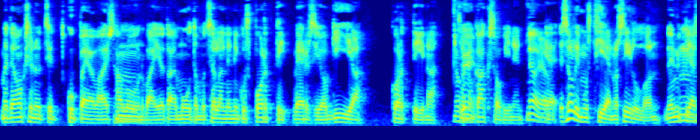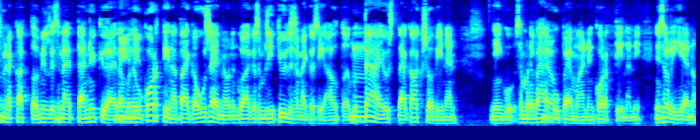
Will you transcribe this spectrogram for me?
mä en tiedä onko se nyt sitten kupea vai saloon mm. vai jotain muuta, mutta sellainen niin kuin sporttiversio, Gia korttiina, Okei. semmoinen kaksovinen. Joo, joo. Ja se oli musta hieno silloin. Ja nyt pitäisi mennä katsoa, miltä se näyttää nykyään. Niin, mutta niin. korttiinat aika usein ne on niin kuin aika semmoisia tylsänäköisiä autoja, mutta tämä just tämä kaksovinen, niin kuin semmoinen vähän Joo. kupeamainen korttiina, niin, niin se oli hieno.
